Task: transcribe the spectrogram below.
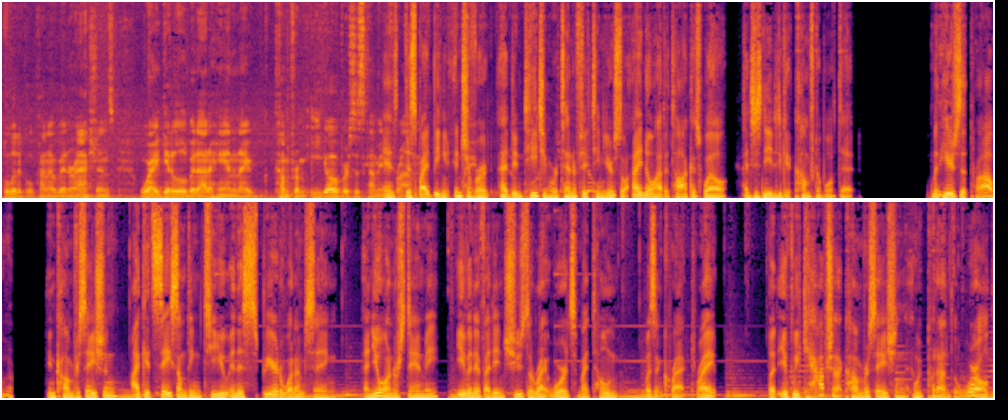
political kind of interactions where I get a little bit out of hand and I come from ego versus coming And from. despite being an introvert, I'd been teaching for 10 or 15 years, so I know how to talk as well. I just needed to get comfortable with it. But here's the problem. In conversation, I could say something to you in the spirit of what I'm saying, and you'll understand me, even if I didn't choose the right words, my tone wasn't correct, right? But if we capture that conversation and we put it out the world,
